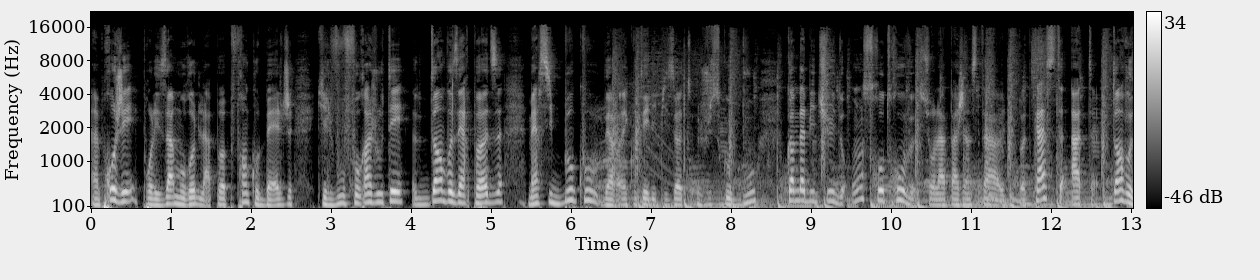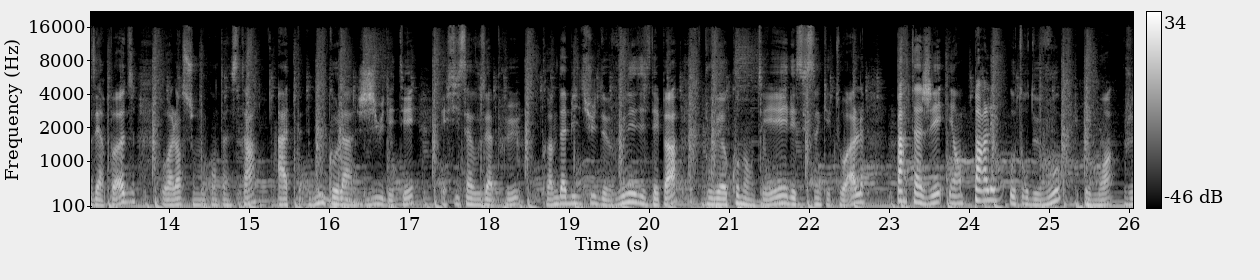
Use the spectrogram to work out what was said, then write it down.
Un projet pour les amoureux de la pop franco-belge qu'il vous faut rajouter dans vos AirPods. Merci beaucoup d'avoir écouté l'épisode jusqu'au bout. Comme d'habitude, on se retrouve sur la page Insta du podcast, at dans vos AirPods, ou alors sur mon compte Insta, at NicolasJUDT. Et si ça vous a plu, comme d'habitude, vous n'hésitez pas, vous pouvez commenter, laisser 5 étoiles, partager et en parler autour de vous. Et moi, je,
